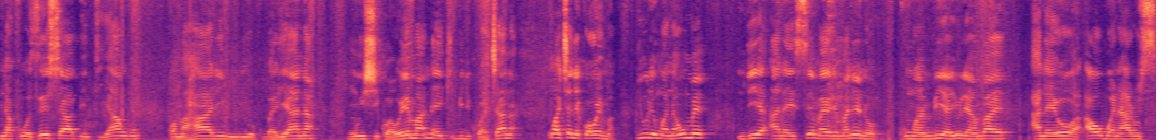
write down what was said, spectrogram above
na kuozesha binti yangu kwa mahari mliokubaliana muishi kwa wema na ikibidi kuachana mwachane kwa wema. Yule mwanaume ndiye anayesema yale maneno kumwambia yule ambaye anayeoa au bwana harusi.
